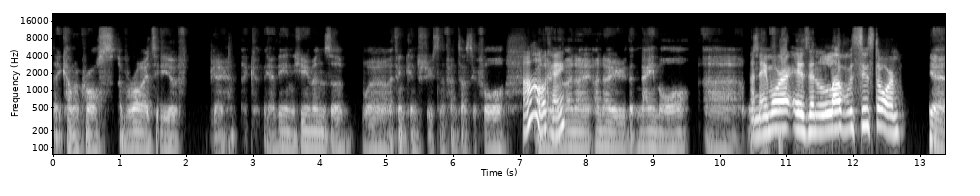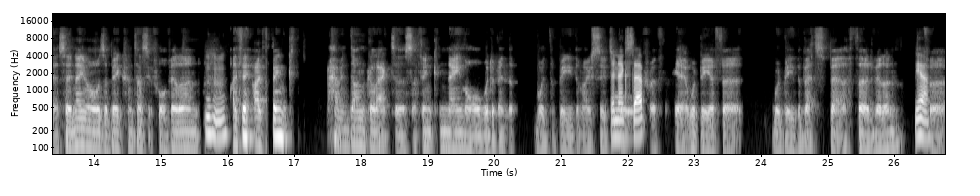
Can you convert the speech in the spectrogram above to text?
they come across a variety of you know, like, you know the Inhumans are, were I think introduced in the Fantastic Four. I Oh, know- okay. I know. I know that Namor. Uh, And Namor is in love with Sue Storm. Yeah, so Namor was a big Fantastic Four villain. hmm I think. I think having done Galactus, I think Namor would have been the would be the most suitable. The next step? For, yeah, would be a third. Would be the best, better third villain. Yeah. For,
